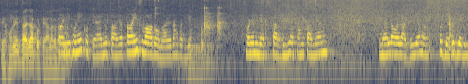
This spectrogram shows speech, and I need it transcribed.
ਤੇ ਹੁਣੇ ਤਾਜ਼ਾ ਕੁੱਟਿਆ ਲੱਗਦਾ ਹਾਂਜੀ ਹੁਣੇ ਹੀ ਕੁੱਟਿਆ ਇਹਨੂੰ ਤਾਜ਼ਾ ਤਾਂ ਹੀ ਸਵਾਦ ਆਉਂਦਾ ਇਹਦਾ ਵਧੀਆ। ਹੁਣ ਇਹਨੂੰ ਮਿਕਸ ਕਰ ਦਈਏ ਆਪਾਂ ਮਸਾਲਿਆਂ ਨੂੰ। ਸਮੈਲ ਆਉਣ ਲੱਗ ਗਈ ਆ ਹੁਣ ਭੁੱਜੇ ਭੁੱਜੇ ਦੀ।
